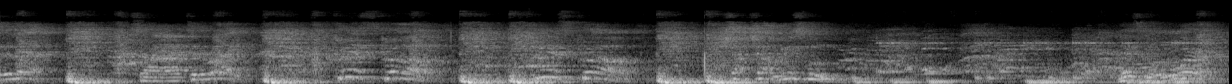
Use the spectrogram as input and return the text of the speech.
to the left. To the right. Crisscross. Crisscross. Smooth. Let's go to work.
